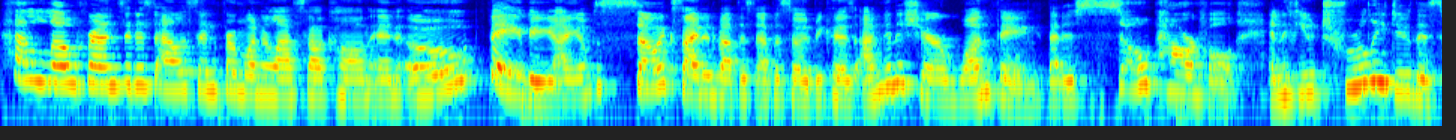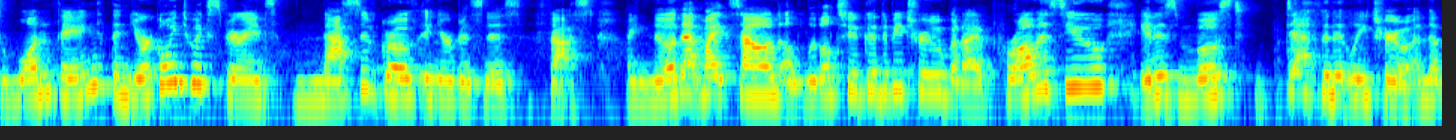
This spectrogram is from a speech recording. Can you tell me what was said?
Hello, friends. It is Allison from Wonderlass.com, and oh, baby, I am so excited about this episode because I'm going to share one thing that is so powerful. And if you truly do this one thing, then you're going to experience massive growth in your business fast. I know that might sound a little too good to be true, but I promise you it is most definitely true. And the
